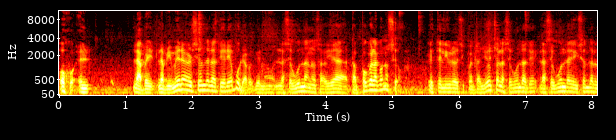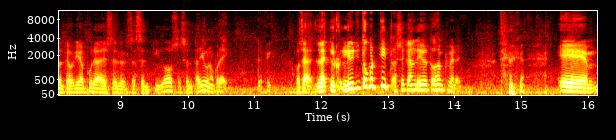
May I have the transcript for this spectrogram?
Ojo, la, primera versión de la teoría pura, porque no, la segunda no sabía, tampoco la conoció. Este libro de 58, la segunda, la segunda edición de la teoría pura es del 62, 61, por ahí. O sea, el librito cortito, ese que han leído todos en primer año. eh,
